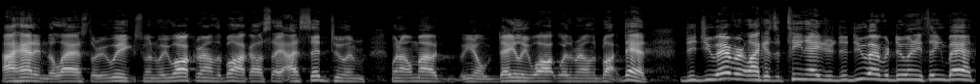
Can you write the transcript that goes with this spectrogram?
I had him the last three weeks. When we walk around the block, I'll say, I said to him when I on my you know daily walk with him around the block, Dad, did you ever, like as a teenager, did you ever do anything bad?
